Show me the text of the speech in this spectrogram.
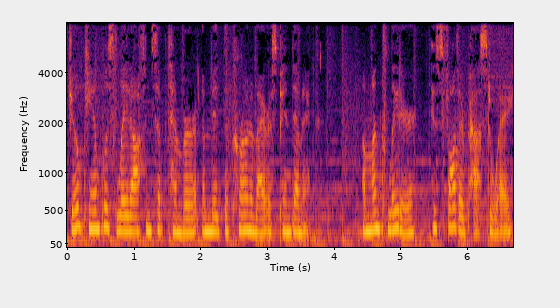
Joe Camp was laid off in September amid the coronavirus pandemic. A month later, his father passed away.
